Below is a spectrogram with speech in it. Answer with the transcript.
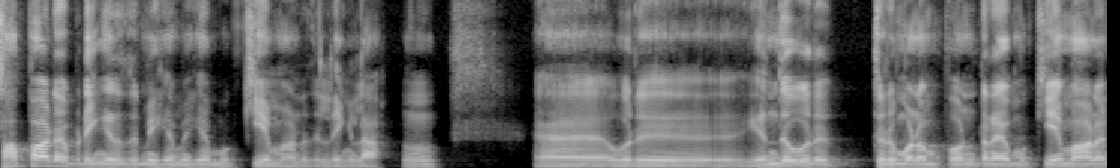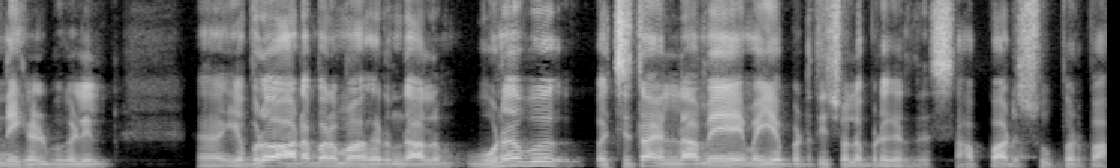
சாப்பாடு அப்படிங்கிறது மிக மிக முக்கியமானது இல்லைங்களா? ஒரு எந்த ஒரு திருமணம் போன்ற முக்கியமான நிகழ்வுகளில் எவ்வளோ ஆடம்பரமாக இருந்தாலும் உணவு வச்சு தான் எல்லாமே மையப்படுத்தி சொல்லப்படுகிறது. சாப்பாடு சூப்பர்ப்பா.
